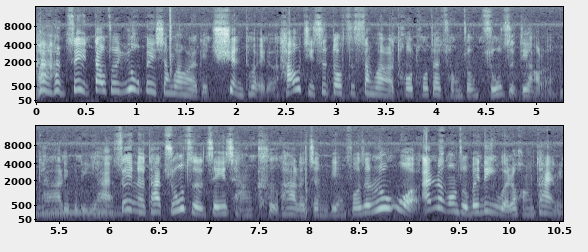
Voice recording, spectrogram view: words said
嘛。所以到最后又被上官儿给劝退了。好几次都是上官儿偷偷在从中阻止掉了。你看他厉不厉害？所以呢，他阻止了这一场可怕的政变。否则，如果安乐公主被立为了皇太女，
